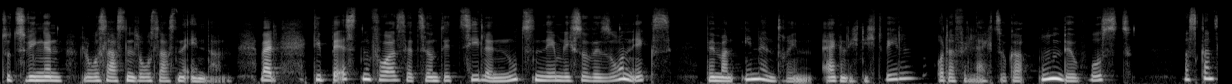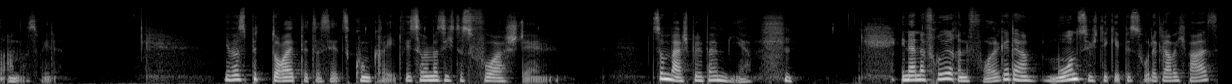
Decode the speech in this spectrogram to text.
zu zwingen, loslassen, loslassen, ändern. Weil die besten Vorsätze und die Ziele nutzen nämlich sowieso nichts, wenn man innen drin eigentlich nicht will oder vielleicht sogar unbewusst was ganz anderes will. Ja, was bedeutet das jetzt konkret? Wie soll man sich das vorstellen? Zum Beispiel bei mir. In einer früheren Folge, der mondsüchtige Episode, glaube ich, war es,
